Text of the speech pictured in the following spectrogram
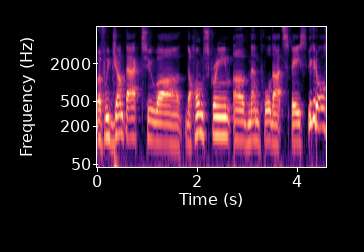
But if we jump back to uh, the home screen of mempool.space, you could also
